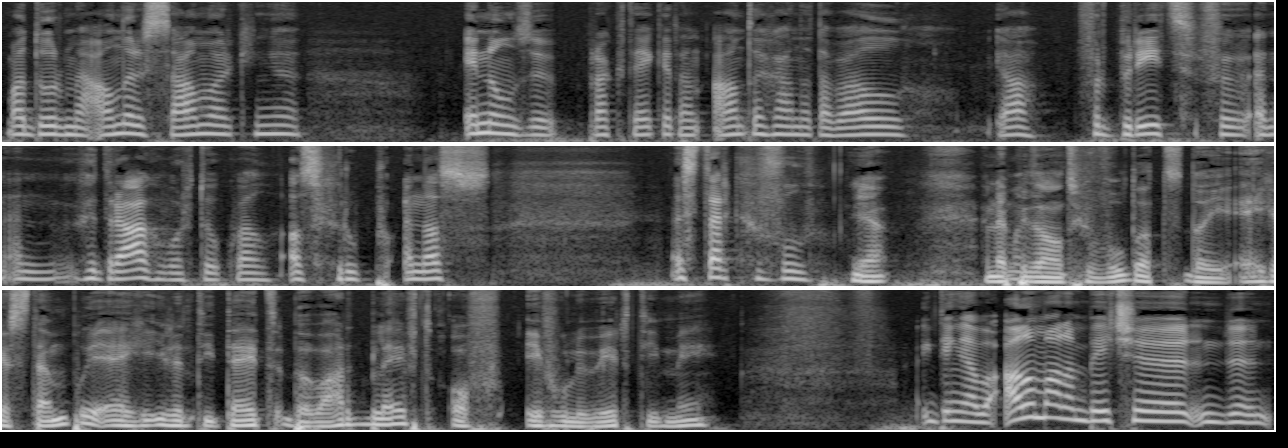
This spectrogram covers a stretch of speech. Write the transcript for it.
maar door met andere samenwerkingen in onze praktijken dan aan te gaan, dat dat wel ja, verbreed en, en gedragen wordt ook wel als groep. En dat is een sterk gevoel. Ja, en heb je dan het gevoel dat, dat je eigen stempel, je eigen identiteit bewaard blijft, of evolueert die mee? Ik denk dat we allemaal een beetje de,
